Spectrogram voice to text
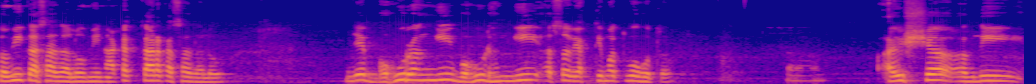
कवी कसा झालो मी नाटककार कसा झालो. म्हणजे बहुरंगी बहुढंगी असं व्यक्तिमत्व होतं. आयुष्य अगदी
